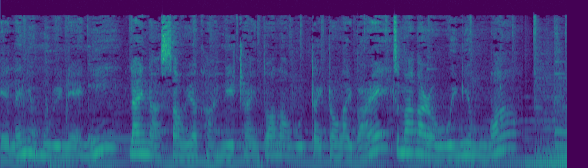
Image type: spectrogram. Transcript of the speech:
ရဲ့လမ်းညွှန်မှုတွေနဲ့အညီလိုက်နာဆောင်ရွက်ခါနေထိုင်သွားလာဖို့တိုက်တွန်းလိုက်ပါတယ်။ကျွန်မကတော့ဝေမြင့်မှုပါ။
